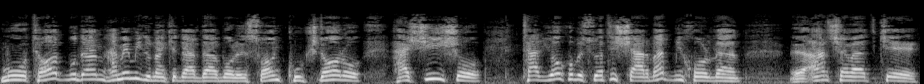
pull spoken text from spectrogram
معتاد بودن همه می‌دونن که در دربار اصفهان کوکنار و هشیش و تریاک رو به صورت شربت میخوردن. عرض شود که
